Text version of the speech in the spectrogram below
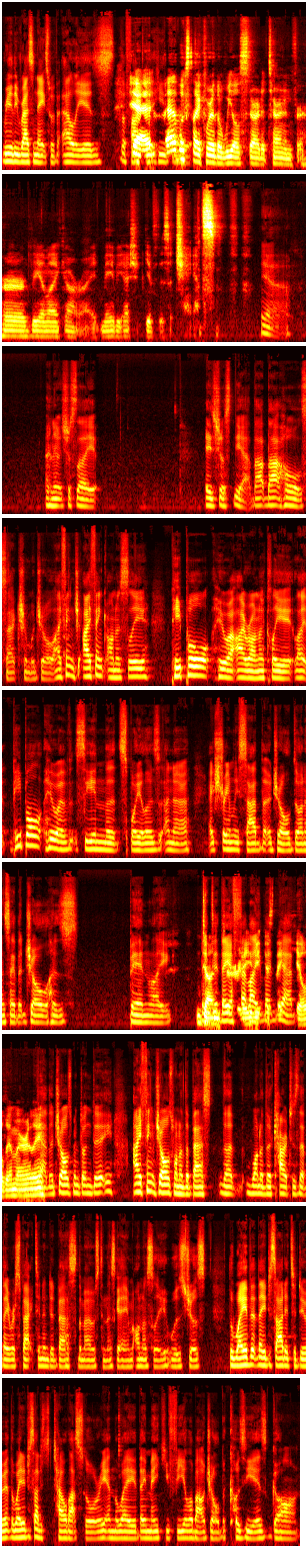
really resonates with Ellie is the fact Yeah, that that looks like where the wheels started turning for her, being like, all right, maybe I should give this a chance. Yeah. And it's just like it's just yeah, that that whole section with Joel. I think I think honestly, people who are ironically like people who have seen the spoilers and are extremely sad that Joel done and say that Joel has been like They Done did- they affect, like, they yeah, killed him early. yeah, the Joel's been done dirty. I think Joel's one of the best that one of the characters that they respected and did best the most in this game, honestly, was just the way that they decided to do it, the way they decided to tell that story, and the way they make you feel about Joel because he is gone.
